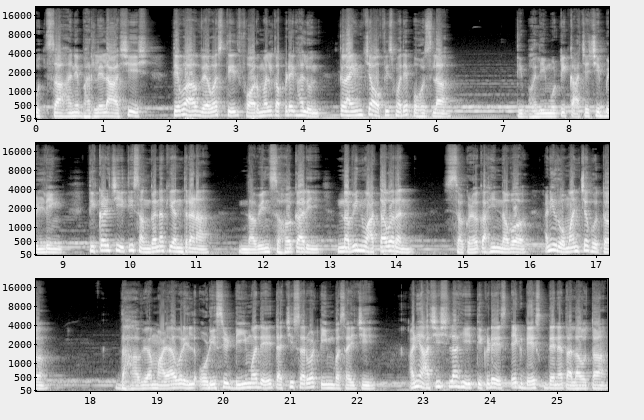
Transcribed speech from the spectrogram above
उत्साहाने भरलेला आशिष तेव्हा व्यवस्थित फॉर्मल कपडे घालून क्लायंटच्या ऑफिसमध्ये पोहोचला. ती भली मोठी काचेची बिल्डिंग तिकडची ती संगणक यंत्रणा नवीन सहकारी नवीन वातावरण सगळं काही नवं आणि रोमांचक होतं. दहाव्या माळ्यावरील ओडिसी डी मध्ये त्याची सर्व टीम बसायची. आणि आशिषलाही तिकडेच एक डेस्क देण्यात आला होता.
